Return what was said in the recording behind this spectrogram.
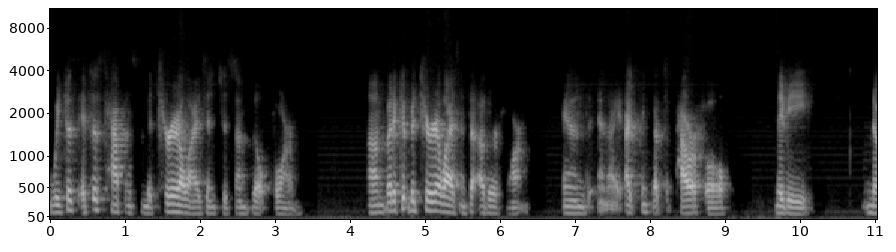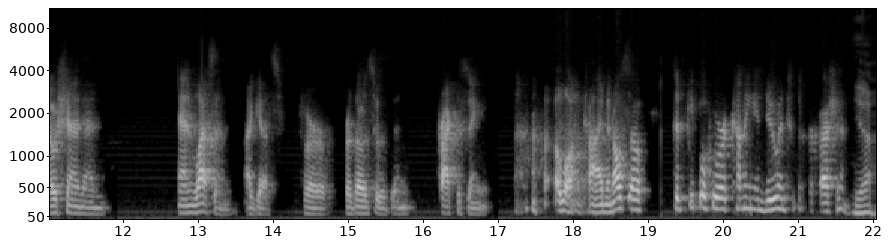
we just it just happens to materialize into some built form um, but it could materialize into other forms. And and I, I think that's a powerful, maybe, notion and and lesson, I guess, for for those who have been practicing a long time, and also to people who are coming in new into the profession. Yeah.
